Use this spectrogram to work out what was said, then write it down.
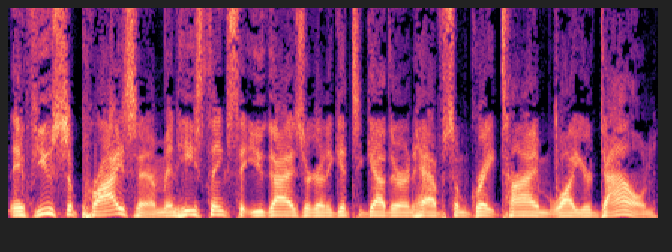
if you surprise him and he thinks that you guys are going to get together and have some great time while you're down,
